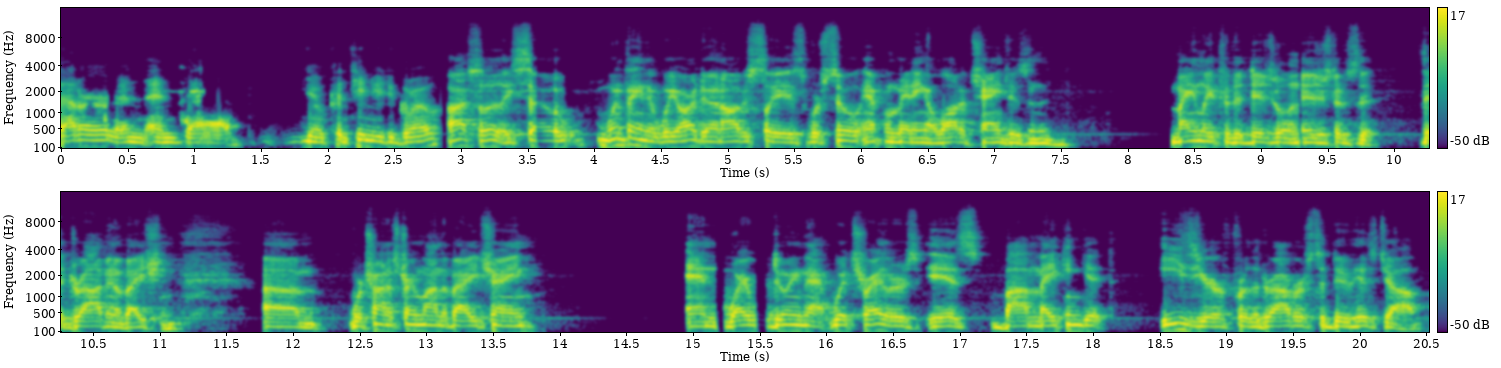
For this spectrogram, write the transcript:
better, and and you know continue to grow? Absolutely. So one thing that we are doing, obviously, is we're still implementing a lot of changes, and mainly through the digital initiatives that that drive innovation. Um, we're trying to streamline the value chain. And the way we're doing that with trailers is by making it easier for the drivers to do his job.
